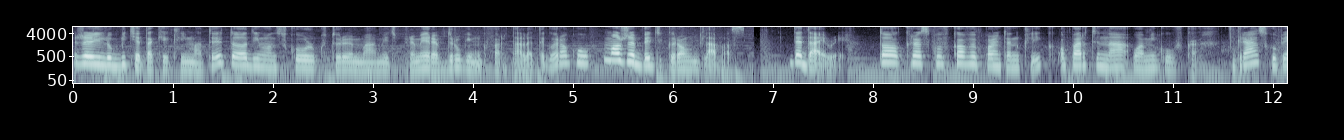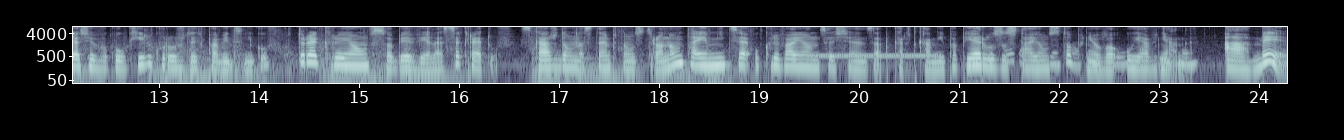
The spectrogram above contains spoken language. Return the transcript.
Jeżeli lubicie takie klimaty, to Demon's School, który ma mieć premierę w drugim kwartale tego roku, może być grą dla Was. The Diary. To kreskówkowy point and click oparty na łamigłówkach. Gra skupia się wokół kilku różnych pamiętników, które kryją w sobie wiele sekretów. Z każdą następną stroną tajemnice ukrywające się za kartkami papieru zostają stopniowo ujawniane. A my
